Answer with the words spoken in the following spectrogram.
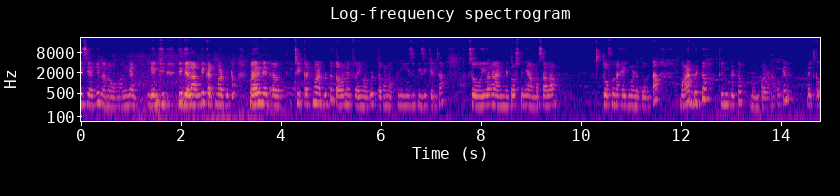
ಈಸಿಯಾಗಿ ನಾನು ಹಂಗೆ ಇದೆಲ್ಲ ಹಂಗೆ ಕಟ್ ಮಾಡಿಬಿಟ್ಟು ಮ್ಯಾರಿನೇಟ್ ಚಿ ಕಟ್ ಮಾಡಿಬಿಟ್ಟು ತವ ಮೇಲೆ ಫ್ರೈ ಮಾಡಿಬಿಟ್ಟು ತೊಗೊಂಡು ಹೋಗ್ತೀನಿ. ಈಸಿ ಪೀಸಿ ಕೆಲಸ. ಸೊ ಇವಾಗ ನಾನು ನಿಮಗೆ ತೋರಿಸ್ತೀನಿ ಆ ಮಸಾಲ. ಟೋಫುನ ಹೇಗೆ ಮಾಡೋದು ಅಂತ. ಮಾಡಿಬಿಟ್ಟು, ತಿನ್ಬಿಟ್ಟು ಮುಂದ್ಕೊಳ್ಳೋಣ ಓಕೆನಾ ಲೆಟ್ಸ್ ಗೋ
